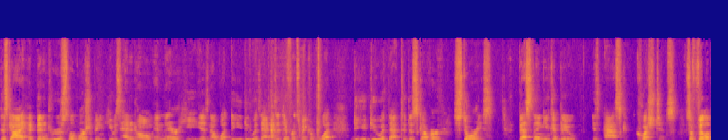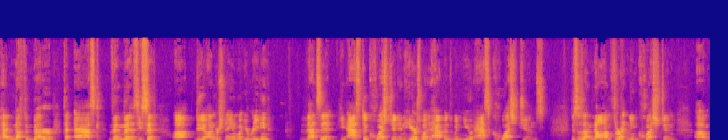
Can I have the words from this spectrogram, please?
This guy had been in Jerusalem worshiping, he was headed home, and there he is. Now, what do you do with that as a difference maker? What do you do with that to discover stories? Best thing you can do is ask questions. So, Philip had nothing better to ask than this. He said, uh, Do you understand what you're reading? That's it. He asked a question, and here's what happens when you ask questions this is a non-threatening question. Um,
